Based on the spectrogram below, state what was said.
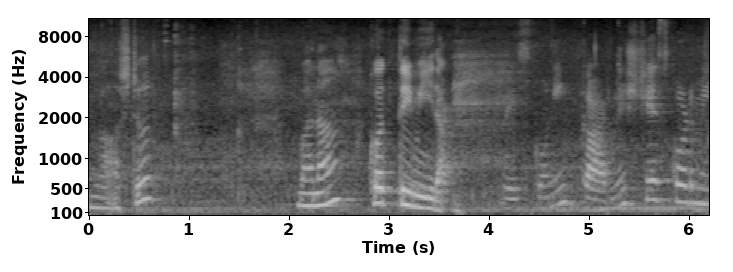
లాస్ట్. మన కొత్తిమీర. వేసుకొని గార్నిష్ చేసుకోవడమే.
